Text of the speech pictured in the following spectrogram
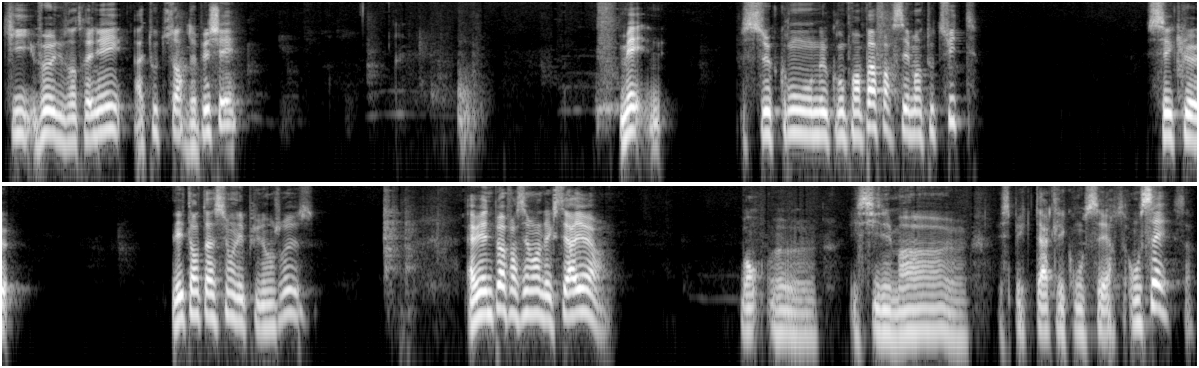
qui veut nous entraîner à toutes sortes de péchés. Mais ce qu'on ne comprend pas forcément tout de suite, c'est que les tentations les plus dangereuses, elles viennent pas forcément de l'extérieur. Bon, euh, les cinémas, euh, les spectacles, les concerts, on sait ça.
